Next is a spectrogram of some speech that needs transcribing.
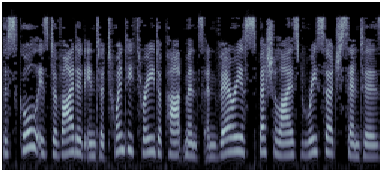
The school is divided into 23 departments and various specialized research centers.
